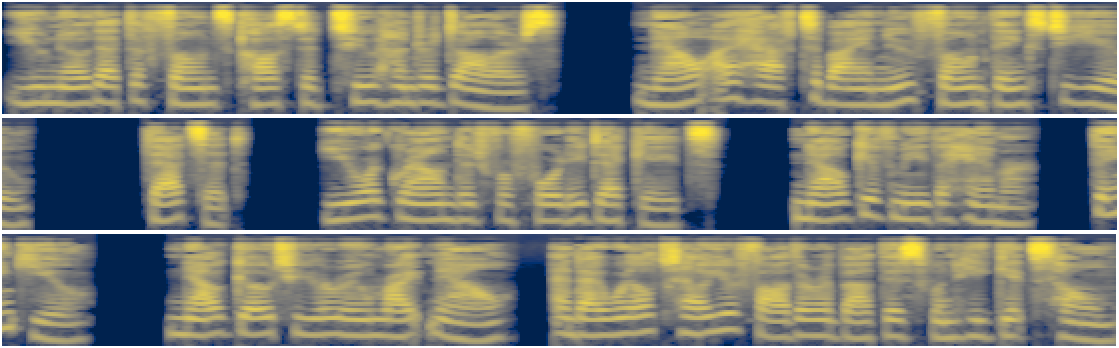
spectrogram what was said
You know that the phones costed $200. Now I have to buy a new phone thanks to you. That's it. You are grounded for 40 decades. Now give me the hammer, thank you. Now go to your room right now, and I will tell your father about this when he gets home.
